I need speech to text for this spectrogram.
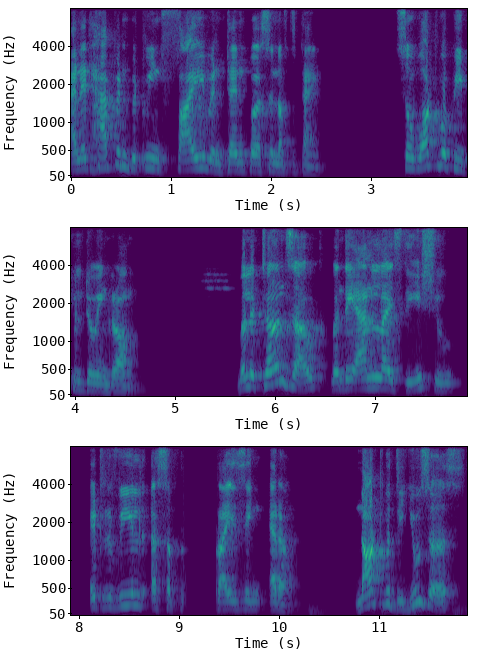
And it happened between 5 and 10% of the time. So, what were people doing wrong? Well, it turns out when they analyzed the issue, it revealed a surprising error, not with the users,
